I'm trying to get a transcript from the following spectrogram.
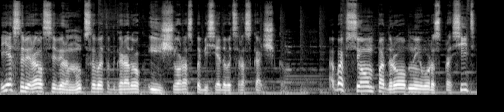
я собирался вернуться в этот городок и еще раз побеседовать с рассказчиком. Обо всем подробно его расспросить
